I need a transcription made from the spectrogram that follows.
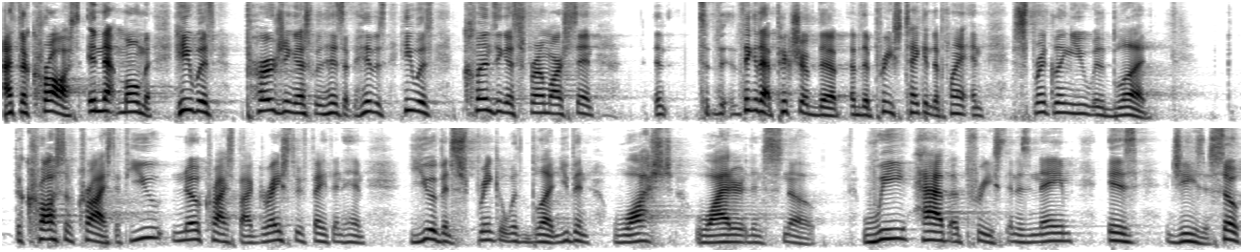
at the cross, in that moment, he was purging us with his, he was, he was cleansing us from our sin. And think of that picture of the, of the priest taking the plant and sprinkling you with blood. The cross of Christ. If you know Christ by grace through faith in him, you have been sprinkled with blood. You've been washed whiter than snow. We have a priest, and his name is Jesus. So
